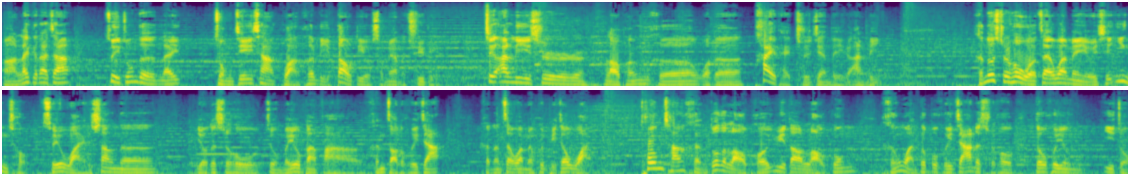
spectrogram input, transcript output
啊，来给大家最终的来总结一下管和理到底有什么样的区别。这个案例是老彭和我的太太之间的一个案例。很多时候我在外面有一些应酬，所以晚上呢，有的时候就没有办法很早的回家，可能在外面会比较晚。通常很多的老婆遇到老公很晚都不回家的时候，都会用一种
